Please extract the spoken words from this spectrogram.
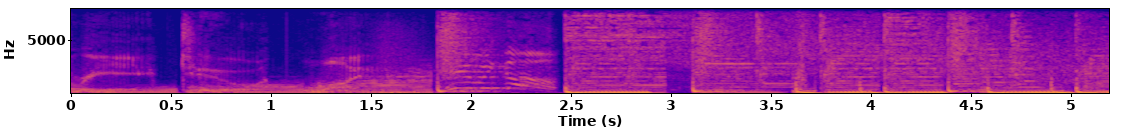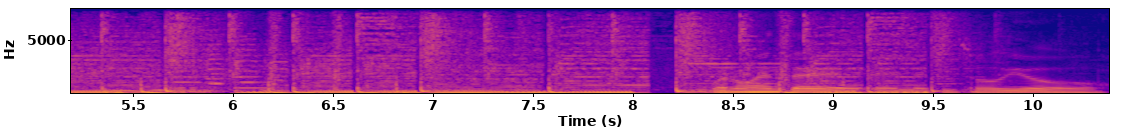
3, 2, 1. Bueno, gente, el episodio,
